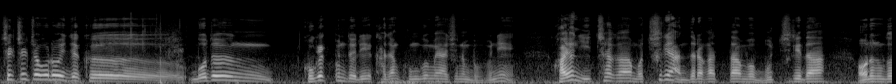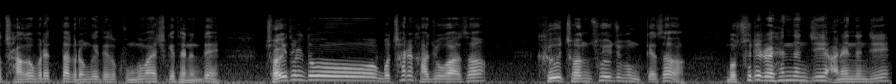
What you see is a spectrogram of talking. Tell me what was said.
실질적으로 이제 그 모든 고객분들이 가장 궁금해 하시는 부분이 과연 이 차가 뭐 칠이 안 들어갔다, 뭐 무칠이다, 어느 정도 작업을 했다 그런 거에 대해서 궁금해 하시게 되는데 저희들도 뭐 차를 가지고 가서 그 전 소유주분께서 뭐 수리를 했는지 안 했는지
